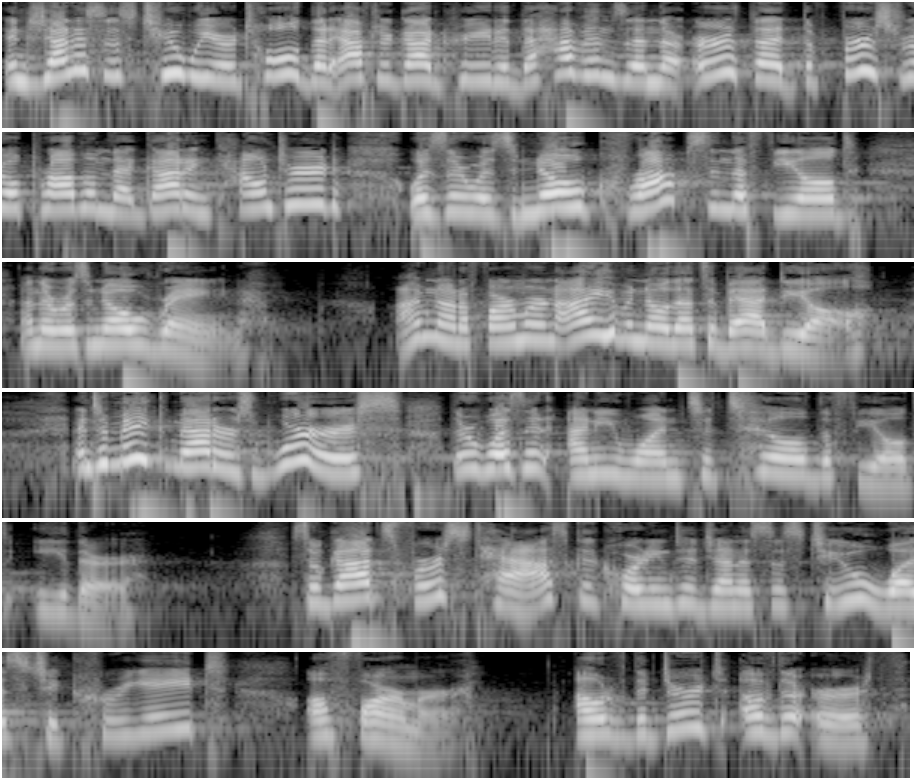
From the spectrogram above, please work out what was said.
In Genesis 2, we are told that after God created the heavens and the earth, that the first real problem that God encountered was there was no crops in the field and there was no rain. I'm not a farmer, and I even know that's a bad deal. And to make matters worse, there wasn't anyone to till the field either. So God's first task, according to Genesis 2, was to create a farmer out of the dirt of the earth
